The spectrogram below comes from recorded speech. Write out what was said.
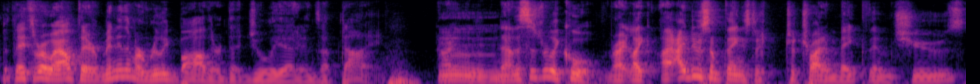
But they throw out there, many of them are really bothered that Juliet ends up dying. Right now, this is really cool, right? Like I, I do some things to to try to make them choose,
